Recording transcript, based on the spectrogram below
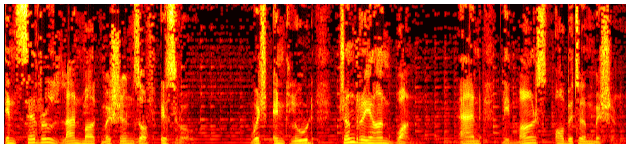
in several landmark missions of ISRO, which include Chandrayaan-1, and the Mars Orbiter mission.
